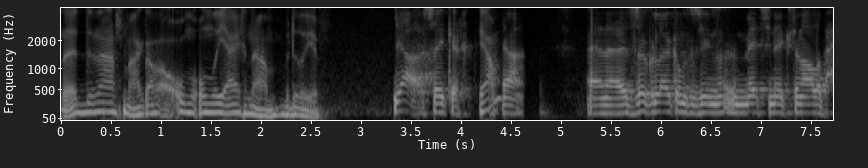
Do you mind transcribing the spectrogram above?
eh, daarnaast maakt, al- onder, onder je eigen naam, bedoel je? ja, zeker. Ja? Ja. En eh, het is ook leuk om te zien, Mitch en ik zijn allebei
